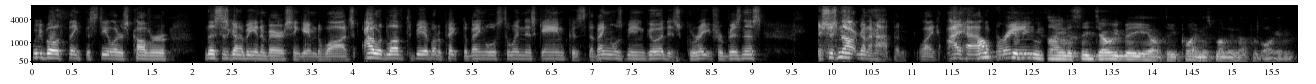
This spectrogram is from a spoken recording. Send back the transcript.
We both think the Steelers cover. This is going to be an embarrassing game to watch. I would love to be able to pick the Bengals to win this game because the Bengals being good is great for business. It's just not going to happen. Like I have I'll a brain anything to see Joey B healthy playing this Monday night football game.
